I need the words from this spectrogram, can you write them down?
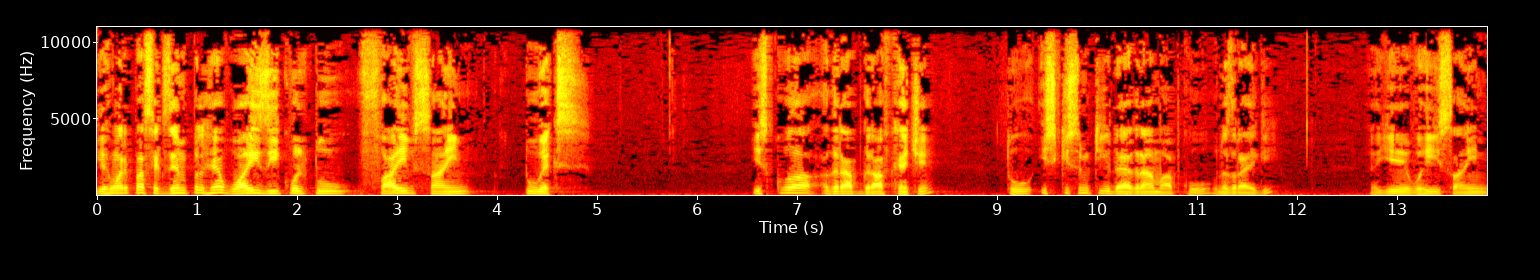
یہ ہمارے پاس ایگزامپل ہے y is equal to five sine two x اس کو اگر آپ گراف کھینچیں تو اس قسم کی ڈایاگرام آپ کو نظر آئے گی یہ وہی سائن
